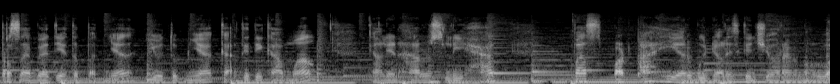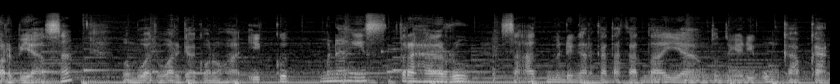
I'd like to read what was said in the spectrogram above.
Persahabat ya tepatnya. Youtubenya Kak Titi Kamal. Kalian harus lihat Pas part akhir Bunda Lesti Kejora memang luar biasa. Membuat warga Konoha ikut menangis terharu saat mendengar kata-kata yang tentunya diungkapkan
